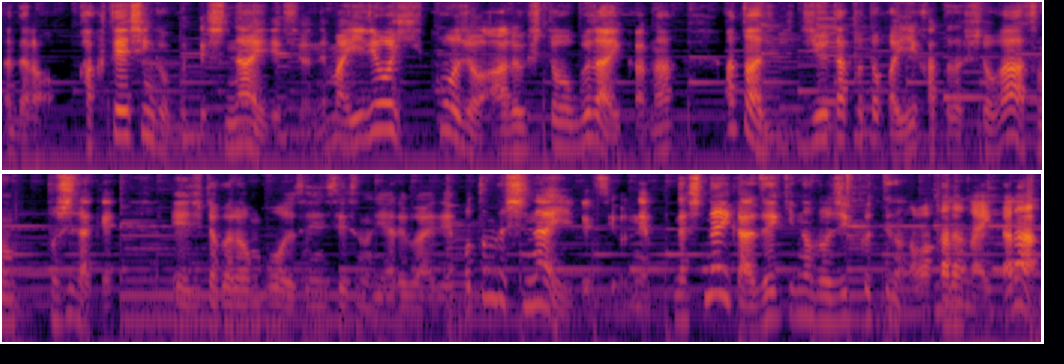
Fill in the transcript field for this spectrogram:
なんだろう、確定申告ってしないですよね。まあ、医療費控除ある人ぐらいかな。あとは住宅とか家買った人が、その年だけ、えー、住宅ローン控除申請するのにやるぐらいで、ほとんどしないですよね。しないから税金のロジックっていうのがわからないから、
